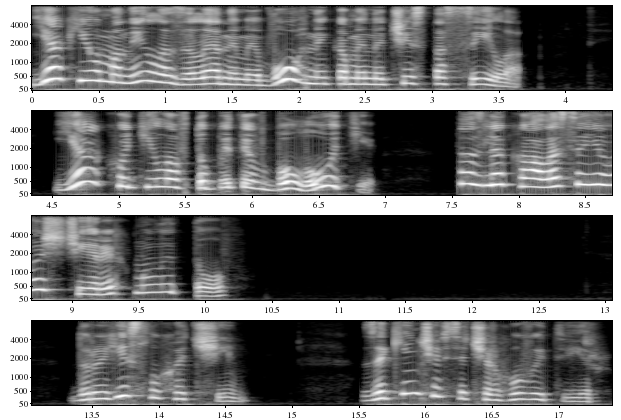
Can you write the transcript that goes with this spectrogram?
як його манила зеленими вогниками нечиста сила, як хотіла втопити в болоті, та злякалася його щирих молитов. Дорогі слухачі, закінчився черговий твір,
